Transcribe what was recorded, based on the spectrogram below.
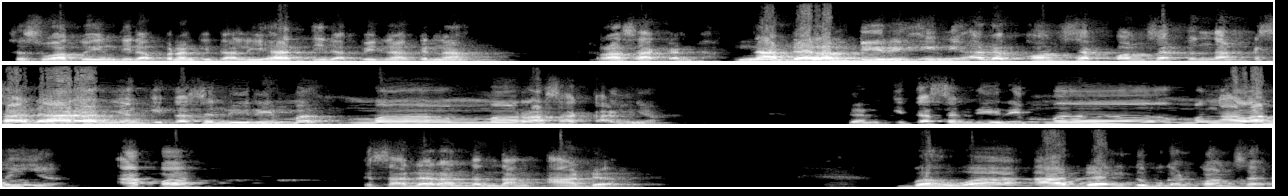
Sesuatu yang tidak pernah kita lihat, tidak pernah kena rasakan. Nah, dalam diri ini ada konsep-konsep tentang kesadaran yang kita sendiri me me merasakannya. Dan kita sendiri me mengalaminya. Apa? Kesadaran tentang ada. Bahwa ada itu bukan konsep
